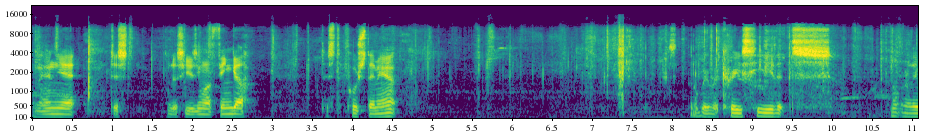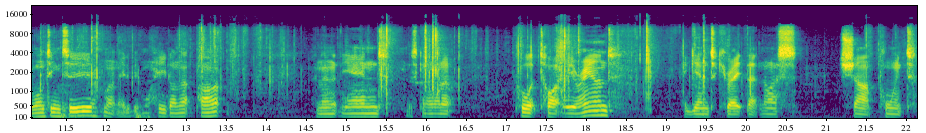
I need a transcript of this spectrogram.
And then yeah just I'm just using my finger just to push them out. A little bit of a crease here that's not really wanting to. Might need a bit more heat on that part. And then at the end just going to want to pull it tightly around again to create that nice sharp point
